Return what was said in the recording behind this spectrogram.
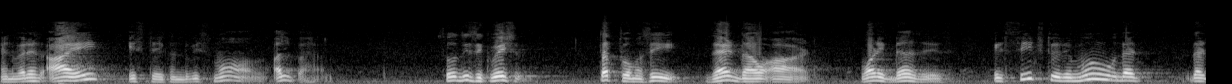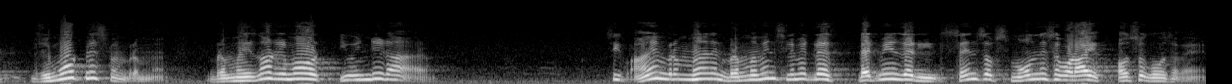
And whereas I is taken to be small, alpahal. So this equation, Tattvamasi, that thou art, what it does is, it seeks to remove that, that remoteness from Brahma. Brahma is not remote, you indeed are. See, if I am Brahma, then Brahma means limitless. That means that sense of smallness of what I also goes away.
